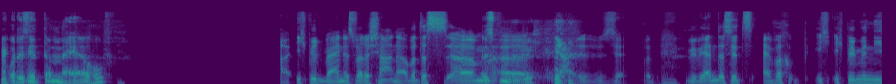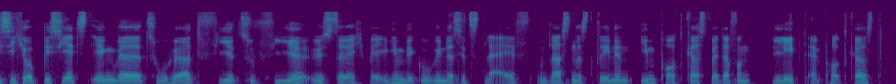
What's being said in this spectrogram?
War das nicht der Meierhof? Ah, ich bin Wein, es war der Schana, aber das, ähm, das ist unmöglich. Äh, ja, wir werden das jetzt einfach, ich, ich bin mir nie sicher, ob bis jetzt irgendwer zuhört. 4 zu 4, Österreich, Belgien. Wir googeln das jetzt live und lassen das drinnen im Podcast, weil davon lebt ein Podcast.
